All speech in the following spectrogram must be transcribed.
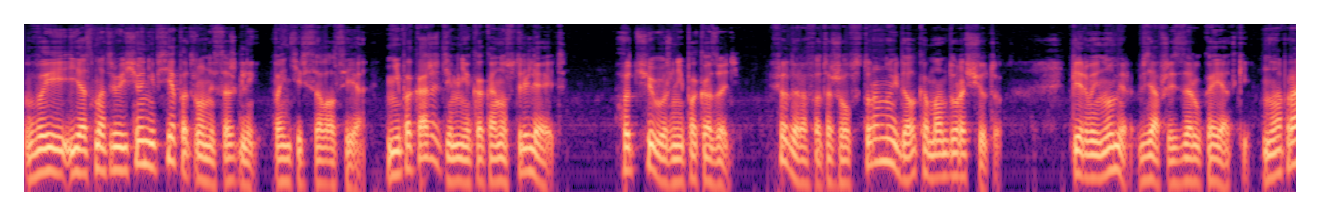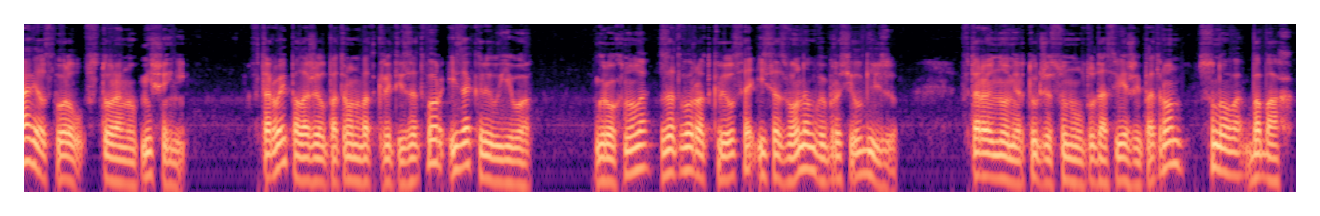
«Вы, я смотрю, еще не все патроны сожгли», — поинтересовался я. «Не покажете мне, как оно стреляет?» «От чего же не показать?» Федоров отошел в сторону и дал команду расчету. Первый номер, взявшись за рукоятки, направил ствол в сторону мишени. Второй положил патрон в открытый затвор и закрыл его. Грохнуло, затвор открылся и со звоном выбросил гильзу. Второй номер тут же сунул туда свежий патрон, снова бабах.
